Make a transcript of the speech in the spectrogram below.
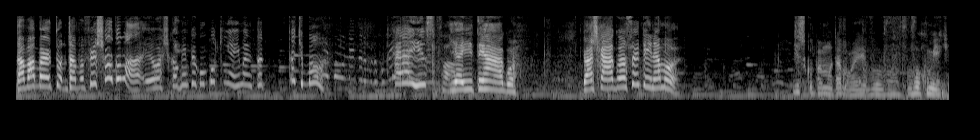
Tava aberto, tava fechado lá. Eu acho que alguém pegou um pouquinho aí, mas tá, tá de boa. É isso. E aí tem a água. Eu acho que a água eu acertei, né, amor? Desculpa, amor, tá bom. Eu vou, vou, vou comer aqui.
